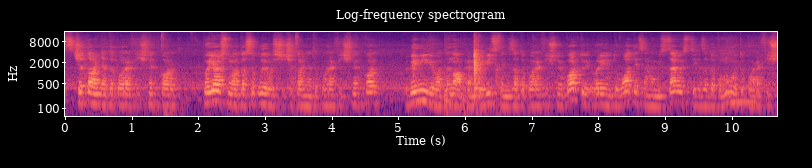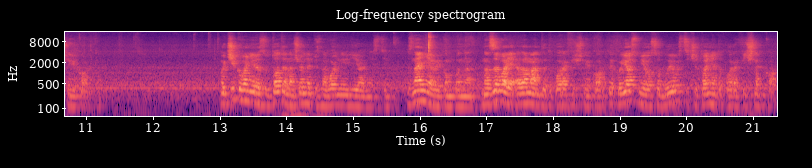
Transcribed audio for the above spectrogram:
з читання топографічних карт, пояснювати особливості читання топографічних карт, вимірювати напрямки відстані за топографічною картою, орієнтуватися на місцевості за допомогою топографічної карти. Очікувані результати навчально-пізнавальної діяльності. Знаннєвий компонент називає елементи топографічної карти, пояснює особливості читання топографічних карт.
